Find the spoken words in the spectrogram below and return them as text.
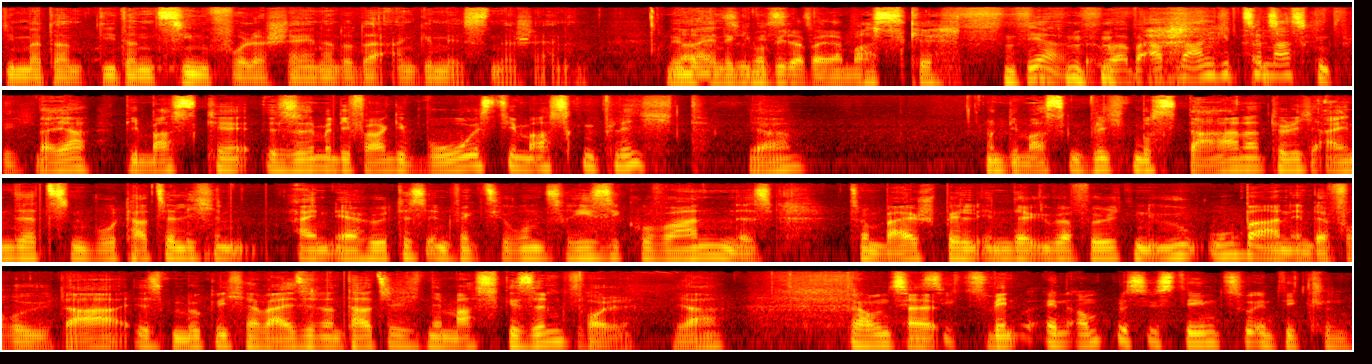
die man dann, die dann sinnvoll erscheinen oder angemessen erscheinen? Wenn sind wir wieder bei der Maske. Ja, aber ab wann gibt es eine Maskenpflicht? Naja, die Maske, es ist immer die Frage, wo ist die Maskenpflicht? Ja. Und die Maskenpflicht muss da natürlich einsetzen, wo tatsächlich ein, ein erhöhtes Infektionsrisiko vorhanden ist. Zum Beispiel in der überfüllten U-Bahn in der Früh. Da ist möglicherweise dann tatsächlich eine Maske sinnvoll. Ja. Trauen Sie äh, sich zu, wenn, ein Ampelsystem zu entwickeln?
